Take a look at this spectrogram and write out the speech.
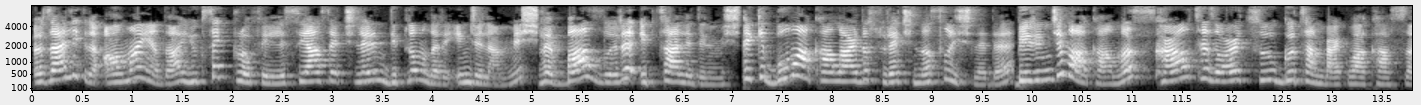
Özellikle Almanya'da yüksek profilli siyasetçilerin diplomaları incelenmiş ve bazıları iptal edilmiş. Peki bu vakalarda süreç nasıl işledi? Birinci vakamız Karl Theodor zu Gutenberg vakası.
